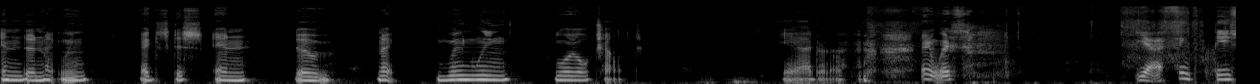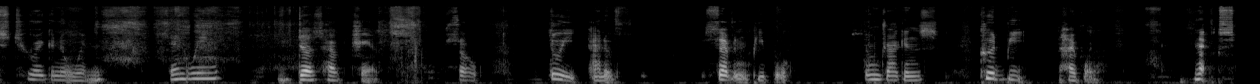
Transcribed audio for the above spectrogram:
in the Nightwing Exodus and the Nightwing Royal Challenge. Yeah, I don't know. Anyways, yeah, I think these two are gonna win. Sandwing does have a chance. So, three out of seven people. Seven dragons could beat Hivewing. Next,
